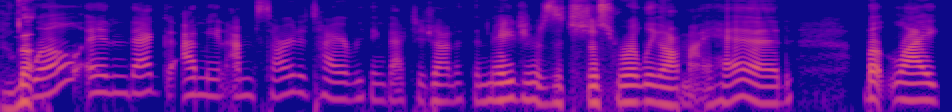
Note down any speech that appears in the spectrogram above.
No- Well, and that I mean, I'm sorry to tie everything back to Jonathan Majors. It's just really on my head. But like,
